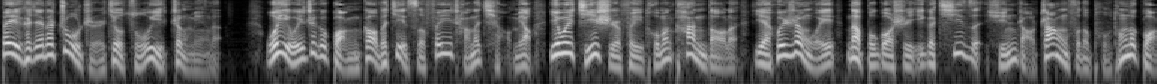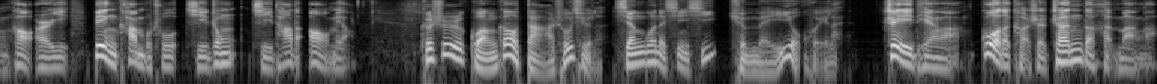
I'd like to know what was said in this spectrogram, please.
贝克街的住址就足以证明了。我以为这个广告的借词非常的巧妙，因为即使匪徒们看到了，也会认为那不过是一个妻子寻找丈夫的普通的广告而已，并看不出其中其他的奥妙。可是广告打出去了，相关的信息却没有回来。这一天啊，过得可是真的很慢啊！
